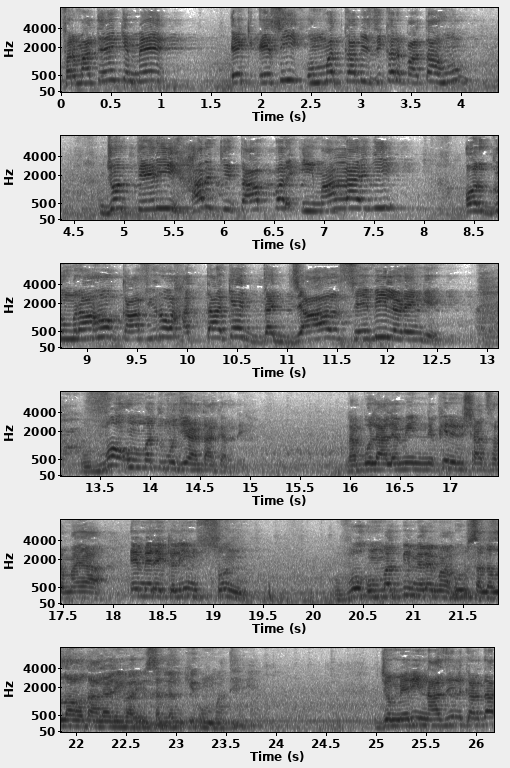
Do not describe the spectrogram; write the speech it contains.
فرماتے ہیں کہ میں ایک ایسی امت کا بھی ذکر پاتا ہوں جو تیری ہر کتاب پر ایمان لائے گی اور گمراہوں، کافروں حتیٰ کے دجال سے بھی لڑیں گے۔ وہ امت مجھے عطا کر دے۔ رب العالمین نے پھر ارشاد فرمایا، اے میرے کلیم، سن، وہ امت بھی میرے محبوب صلی اللہ تعالی علیہ وسلم کی امت ہے۔ جو میری نازل کردہ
